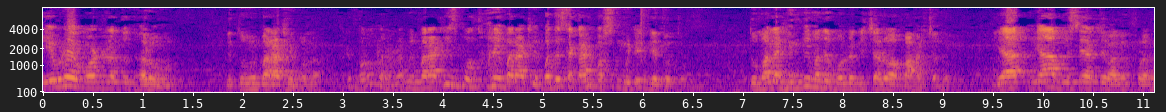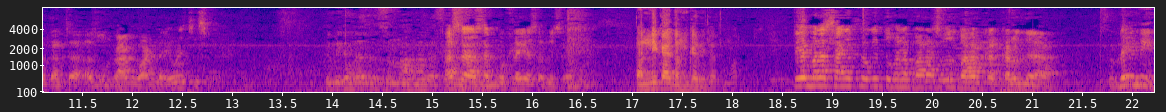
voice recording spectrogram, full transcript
एवढे वर्डला तो धरून की तुम्ही मराठी बोला. अरे बरोबर आहे ना मी मराठीच बोलतो आणि मराठीमध्ये सकाळपासून मिटिंग घेत होतो. तुम्हाला हिंदीमध्ये बोललो की चलो आप बाहेर चलो. या या विषयाच्या बाबतीत थोडासा त्यांचा अजून राग वाढला. एवढीच विषय. तुम्ही घरात बसून मारणार असं असं कुठलाही असा विषय नाही. त्यांनी काय धमक्या दिल्या तुम्हाला? ते मला सांगितलं की तुम्हाला महाराष्ट्रातून बाहेर का- काढून देणार. नाही नाही.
